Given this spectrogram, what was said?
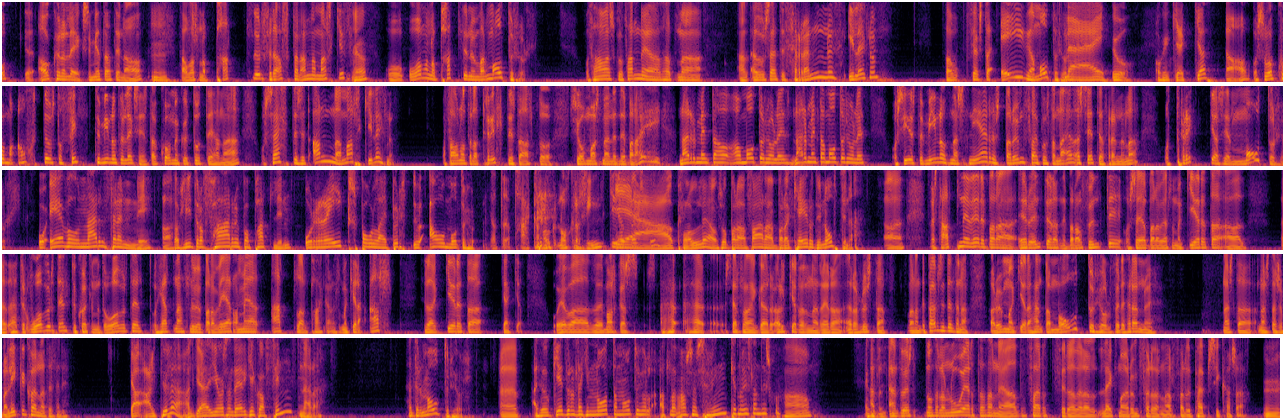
ákveðna leik sem ég datt inn á mm. þá var svona pallur fyrir aftan annað markið Já. Og ofan á pallinum var mótorhjól Og það var sko þannig að þarna Að ef þú setti þrennu í leiknum Þá fegst að eiga mótorhjól nei Jú ok geggjað Já, og svo koma 850 mínútur leiksins, þá kom einhver dutti hana og setti sitt annað mark í leiknum. Og þá náttúrulega trilltist allt og sjómasmenninni bara, hei, nærmynda á, á mótorhjólið, nærmynda á mótorhjólið. Og síðustu mínútuna snerust bara um það hvort að næða setja þrennuna og tryggja sér mótorhjól. og ef þú nærð þrenni Ah. þá hlýtur að fara upp á pallin og reikspóla í burtu á mótorhjón Já, það taka nok nokkra ringi. jafnvel, sko. Já, klálega og svo bara fara bara keir út í nóttina Já, þú veist, hann er verið bara, eru indverðarnir bara á fundi og segja bara við ætlum að gera þetta að þetta er ofurdelt, við köllum þetta ofurdelt og hérna ætlum við bara að vera með allan pakkan, við ætlum að gera allt til að gera þetta geggjað. Og ef að markas sérfræðingar ölgerðarinnar er, er að hlusta varandi Pepsi-deltina, þá er um að gera henda móturhjól fyrir þrennu næsta, næsta sem að líka kvenna til þenni Já, algjörlega, algjörlega. ég var samt að það er ekki eitthvað að finnara Þetta er mótorhjól. Uh, að Þú getur náttúrulega ekki nota mótorhjól allan ásins hringin á Íslandi sko. Já En, en þú veist, náttúrulega nú er þetta þannig að þú færð fyrir að vera leikmaður umferðarnar færðu Pepsi-kassa mm.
